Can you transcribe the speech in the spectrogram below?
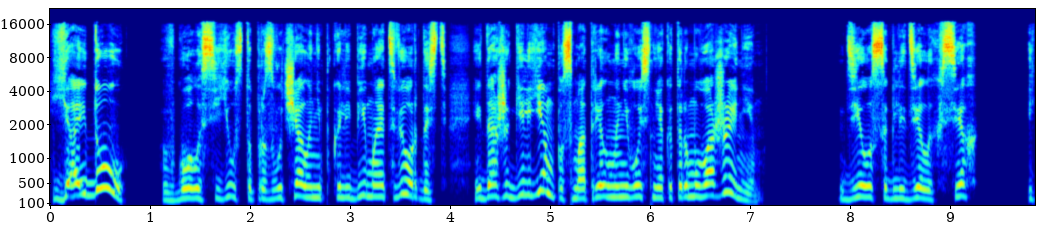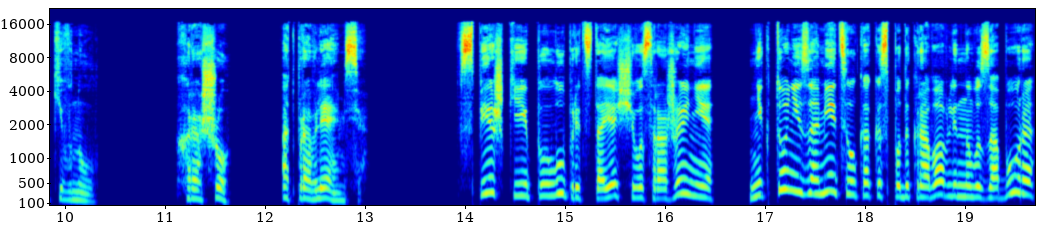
«Я иду!» В голосе Юста прозвучала непоколебимая твердость, и даже Гильем посмотрел на него с некоторым уважением. Диос оглядел их всех и кивнул. «Хорошо, отправляемся». В спешке и пылу предстоящего сражения никто не заметил, как из-под окровавленного забора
